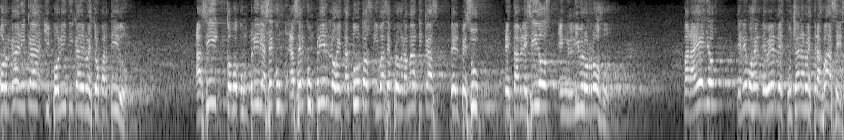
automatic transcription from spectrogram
orgánica y política de nuestro partido. así como cumplir y hacer, cumplir los estatutos y bases programáticas del PSUV establecidos en el libro rojo. Para ello, tenemos el deber de escuchar a nuestras bases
